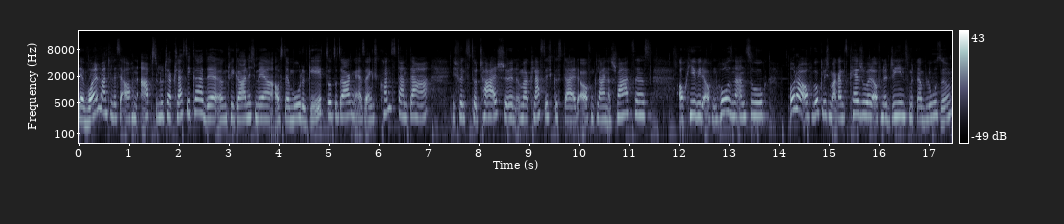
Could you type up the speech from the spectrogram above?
Der Wollmantel ist ja auch ein absoluter Klassiker, der irgendwie gar nicht mehr aus der Mode geht, sozusagen. Er ist eigentlich konstant da. Ich finde es total schön, immer klassisch gestylt auf ein kleines schwarzes. Auch hier wieder auf einen Hosenanzug. Oder auch wirklich mal ganz casual auf eine Jeans mit einer Bluse.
